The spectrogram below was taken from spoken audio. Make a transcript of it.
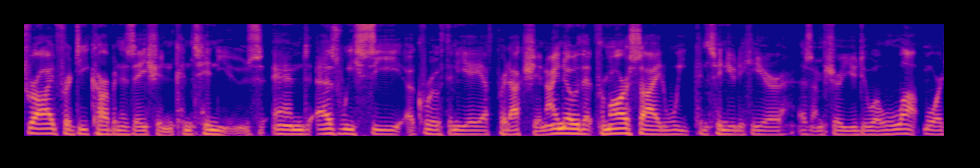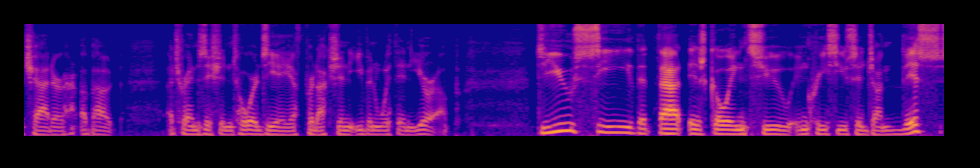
drive for decarbonization continues, and as we see a growth in EAF production, I know that from our side, we continue to hear, as I'm sure you do, a lot more chatter about a transition towards EAF production, even within Europe. Do you see that that is going to increase usage on this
